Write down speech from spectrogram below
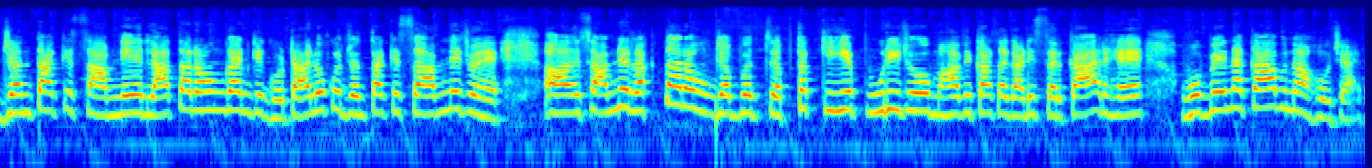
जनता के सामने लाता रहूँगा इनके घोटालों को जनता के सामने जो है आ, सामने रखता रहूँ जब जब तक कि ये पूरी जो महाविकास अघाड़ी सरकार है, वो बेनकाब ना हो जाए।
